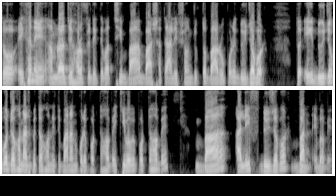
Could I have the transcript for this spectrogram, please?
তো এখানে আমরা যে হরফটি দেখতে পাচ্ছি, বা, বার সাথে আলিফ সংযুক্ত, বার উপরে দুই জবর। তো এই দুই জবর যখন আসবে তখন এটি বানান করে পড়তে হবে। কীভাবে পড়তে হবে? বা, আলিফ, দুই জবর, বান এভাবে।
